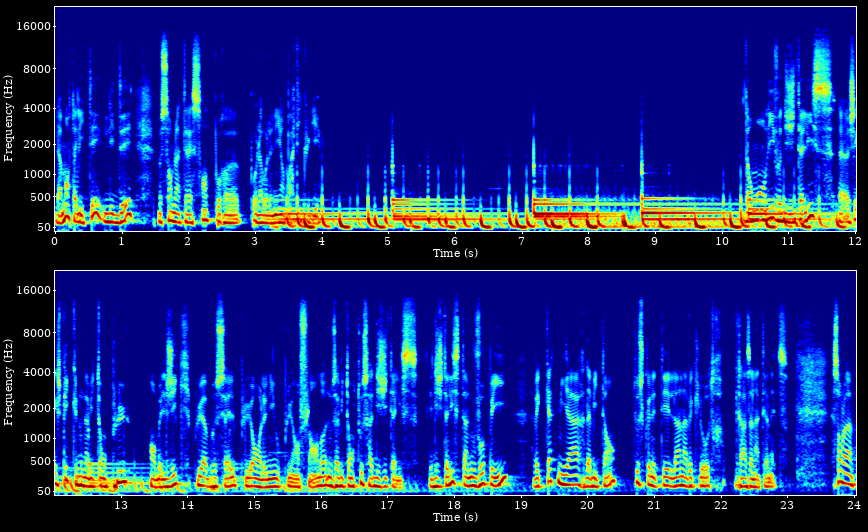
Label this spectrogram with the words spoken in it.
la mentalité, l'idée me semble intéressante pour, euh, pour la Wallonie en particulier. Digitalis, euh, j'explique que nous n'habitons plus en Belgique, plus à Bruxelles, plus en Wallonie ou plus en Flandre. Nous habitons tous à Digitalis. Et Digitalis, c'est un nouveau pays avec 4 milliards d'habitants tous connectés l'un avec l'autre grâce à l'Internet. Ça semble un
